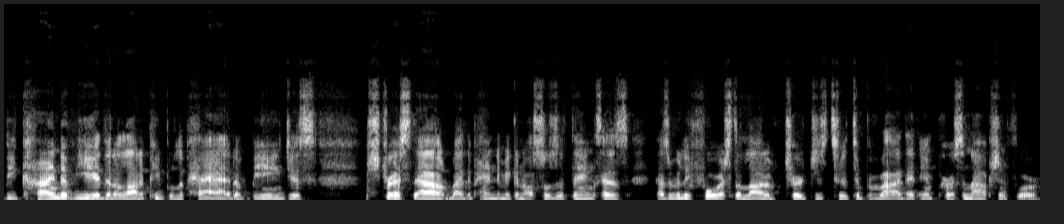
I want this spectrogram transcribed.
the kind of year that a lot of people have had of being just stressed out by the pandemic and all sorts of things has has really forced a lot of churches to to provide that in-person option for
